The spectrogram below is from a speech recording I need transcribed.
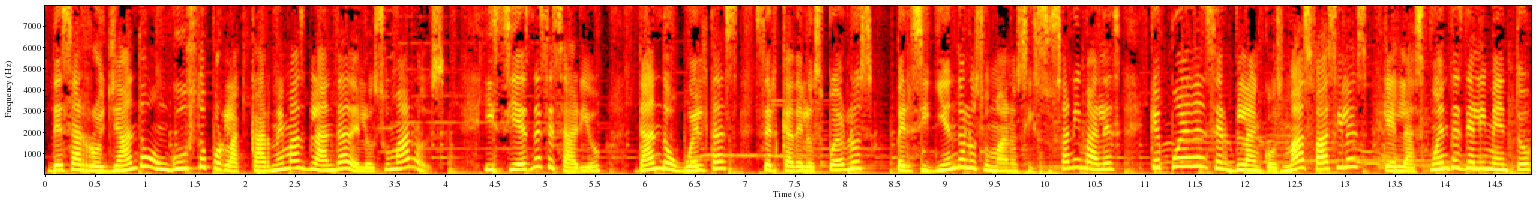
desarrollando un gusto por la carne más blanda de los humanos. Y si es necesario, dando vueltas cerca de los pueblos persiguiendo a los humanos y sus animales que pueden ser blancos más fáciles que las fuentes de alimento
